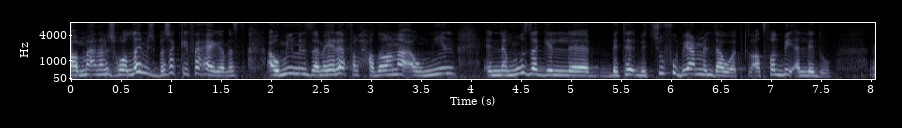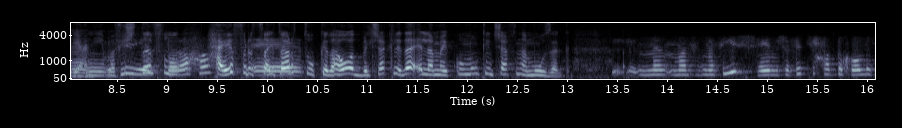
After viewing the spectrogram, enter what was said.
أو ما أنا مش والله مش بشكك في حاجة بس أو مين من زمايلها في الحضانة أو مين النموذج اللي بت- بتشوفه بيعمل دوت الأطفال بيقلدوا. يعني مفيش طفل هيفرض آه، سيطرته كده هو بالشكل ده إلا لما يكون ممكن شاف نموذج. ما فيش هي ما شافتش حد خالص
